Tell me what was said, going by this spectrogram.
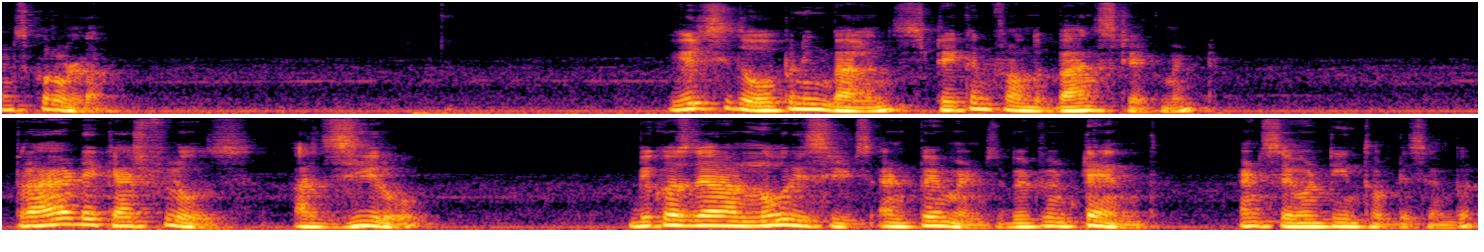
and scroll down will see the opening balance taken from the bank statement. Prior day cash flows are zero because there are no receipts and payments between 10th and 17th of December.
